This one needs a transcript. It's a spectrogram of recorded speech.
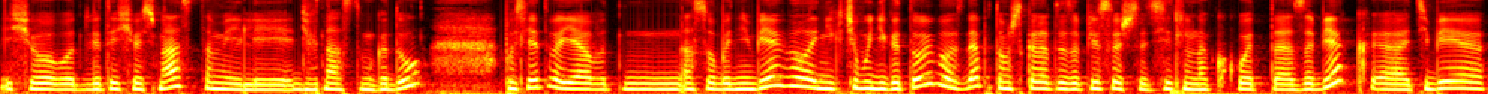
еще вот в 2018 или 2019 году. После этого я вот особо не бегала, ни к чему не готовилась, да, потому что когда ты записываешься действительно на какой-то забег, тебе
